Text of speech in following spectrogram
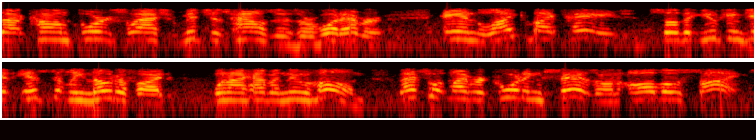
dot com forward slash Mitch's houses or whatever and like my page so that you can get instantly notified when I have a new home. That's what my recording says on all those signs.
